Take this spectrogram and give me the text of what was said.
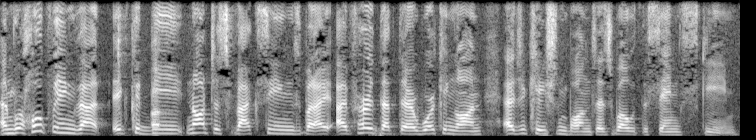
And we're hoping that it could be uh, not just vaccines, but I, have heard that they're working on education bonds as well with the same scheme.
